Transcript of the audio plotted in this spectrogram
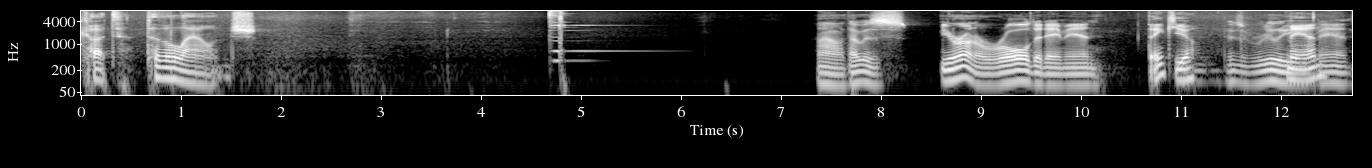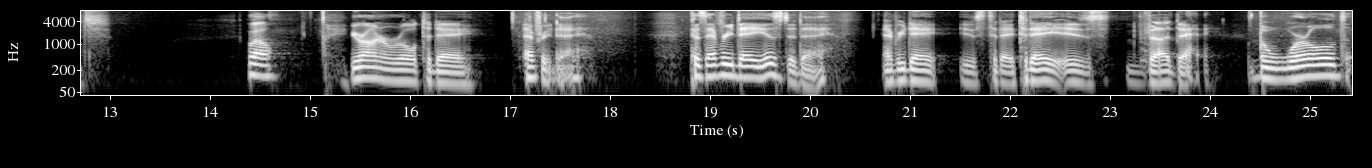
cut to the lounge. Wow, that was you're on a roll today, man. Thank you. It was really Man. advanced. Well, you're on a roll today. Every day. Because every day is today. Every day is today. Today is the day. The world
